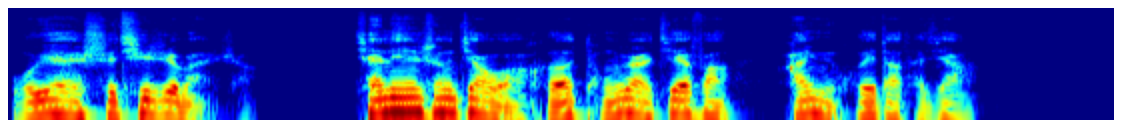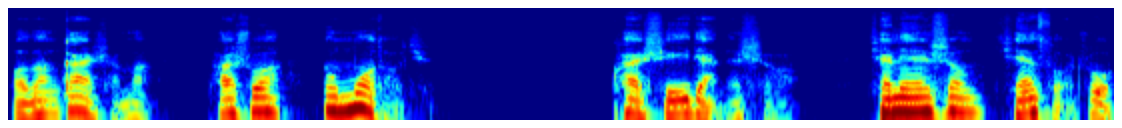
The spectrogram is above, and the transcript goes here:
五月十七日晚上，钱连生叫我和同院街坊韩宇辉到他家。我问干什么，他说弄木头去。快十一点的时候，钱连生、钱锁柱、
